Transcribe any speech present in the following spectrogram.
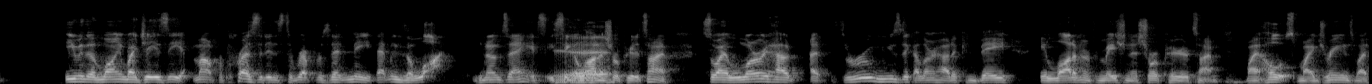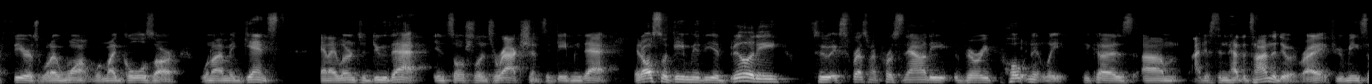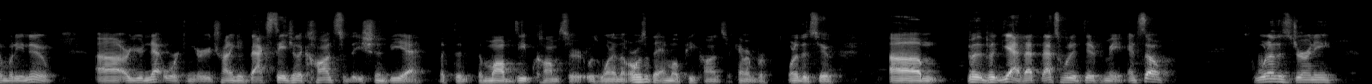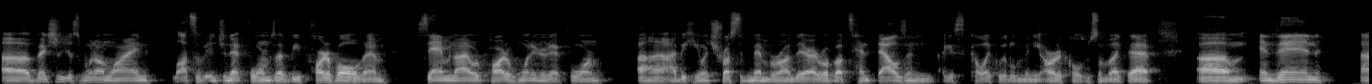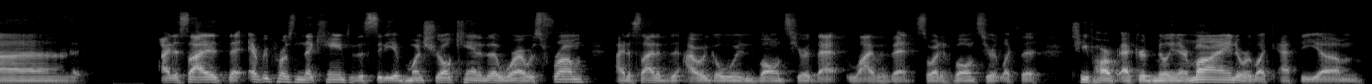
even the line by Jay Z, I'm out for presidents to represent me. That means a lot you know what I'm saying? It's he's yeah. a lot in a short period of time. So I learned how uh, through music, I learned how to convey a lot of information in a short period of time. My hopes, my dreams, my fears, what I want, what my goals are, what I'm against. And I learned to do that in social interactions. It gave me that. It also gave me the ability to express my personality very potently because um, I just didn't have the time to do it, right? If you're meeting somebody new uh, or you're networking or you're trying to get backstage at a concert that you shouldn't be at. Like the, the Mobb Deep concert was one of them, or was it the MOP concert? I can't remember. One of the two. Um, but but yeah, that, that's what it did for me. And so went on this journey. Uh, eventually, just went online. Lots of internet forums. I'd be part of all of them. Sam and I were part of one internet forum. Uh, I became a trusted member on there. I wrote about 10,000, I guess, call like little mini articles or something like that. Um, and then uh, I decided that every person that came to the city of Montreal, Canada, where I was from, I decided that I would go and volunteer at that live event. So I'd volunteer at like the Chief Harv Eker Millionaire Mind or like at the um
